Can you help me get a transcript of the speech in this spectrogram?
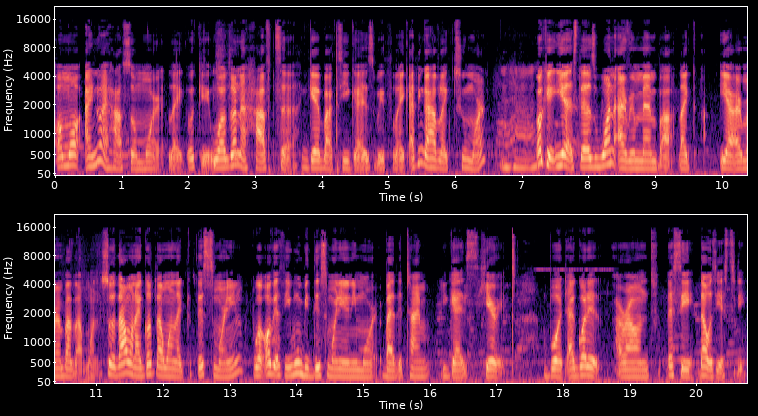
Um, I know I have some more. Like, okay, we're gonna have to get back to you guys with like I think I have like two more. Okay, yes, there's one I remember. Like, yeah, I remember that one. So that one I got that one like this morning. Well, obviously it won't be this morning anymore by the time you guys hear it. But I got it around. Let's say that was yesterday,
